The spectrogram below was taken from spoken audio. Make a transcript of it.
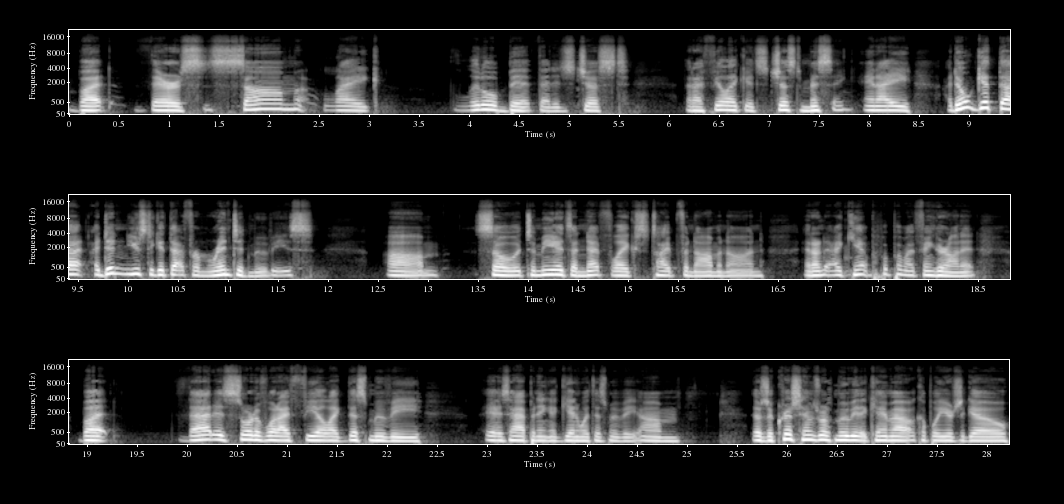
but there's some like little bit that is just that I feel like it's just missing, and I I don't get that. I didn't used to get that from rented movies. Um, so to me, it's a Netflix type phenomenon, and I, I can't put, my finger on it, but that is sort of what I feel like this movie is happening again with this movie. Um, there's a Chris Hemsworth movie that came out a couple years ago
